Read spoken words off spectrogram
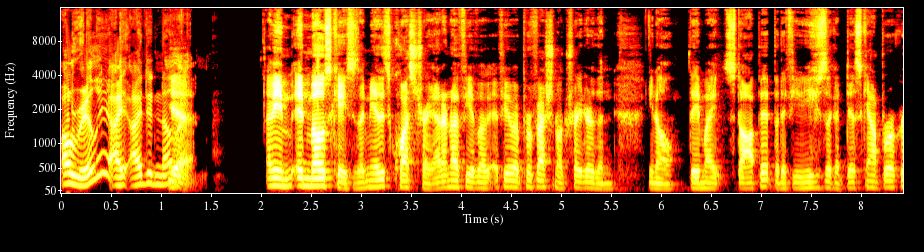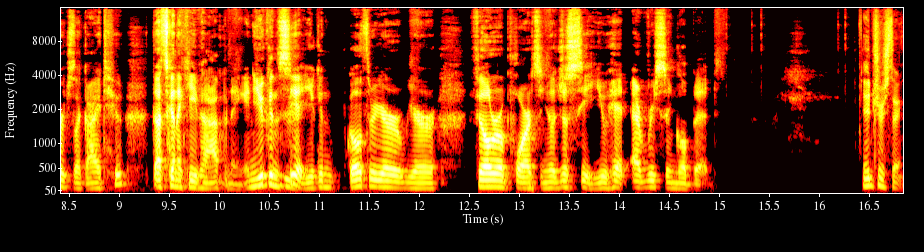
oh really i, I didn't know yeah. that I mean, in most cases, I mean, it's Questrade. I don't know if you have a if you have a professional trader, then you know they might stop it. But if you use like a discount brokerage like I do, that's going to keep happening, and you can see mm. it. You can go through your your fill reports, and you'll just see you hit every single bid. Interesting.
